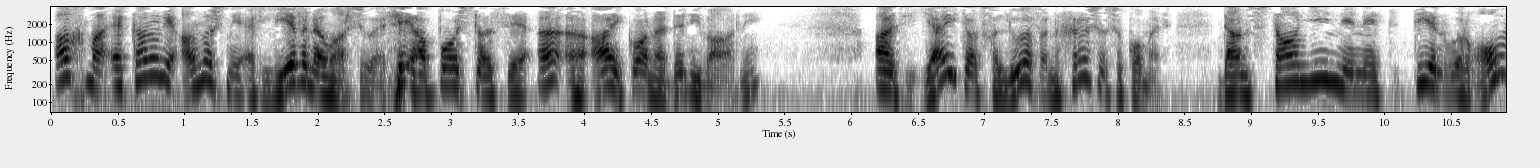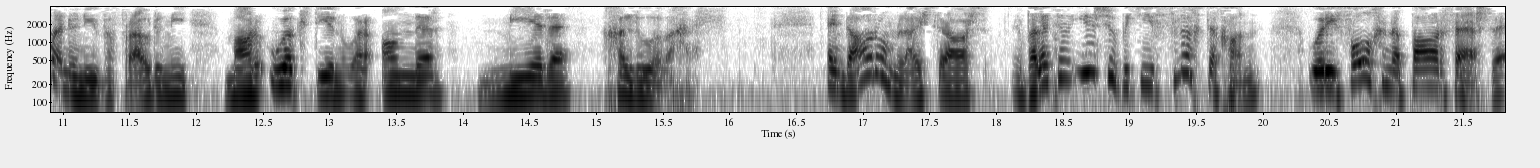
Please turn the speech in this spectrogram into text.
"Ag, maar ek kan nou nie anders nie, ek lewe nou maar so." Die apostel sê, "Uh, uh, ai, kon, dis nie waar nie." As jy tot geloof in Christus gekom het, dan staan jy nie net teenoor hom in 'n nuwe verhouding nie, maar ook teenoor ander medegelowiges. En daarom luisteraars, wil ek nou eers so 'n bietjie vlugtig gaan oor die volgende paar verse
